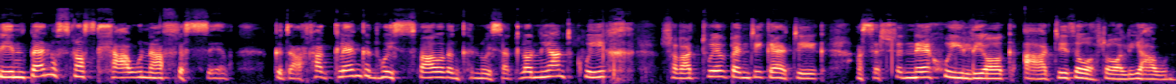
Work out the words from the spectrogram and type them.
Bu'n benwthnos llawn a phrysur, gyda rhaglen gynhwysfawr yn cynnwys adloniant gwych, siaradwyr bendigedig a sesiynau hwyliog a diddorol iawn.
